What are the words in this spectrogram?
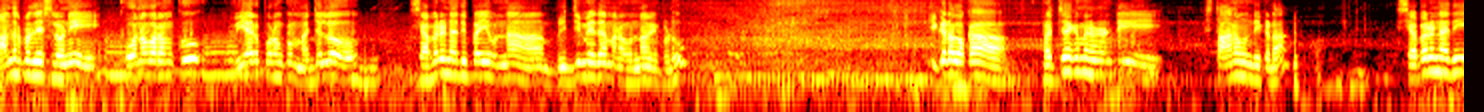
ఆంధ్రప్రదేశ్లోని కోనవరంకు విఆర్పురంకు మధ్యలో శబరి నదిపై ఉన్న బ్రిడ్జి మీద మనం ఉన్నాం ఇప్పుడు. ఇక్కడ ఒక ప్రత్యేకమైనటువంటి స్థానం ఉంది ఇక్కడ. శబరి నది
